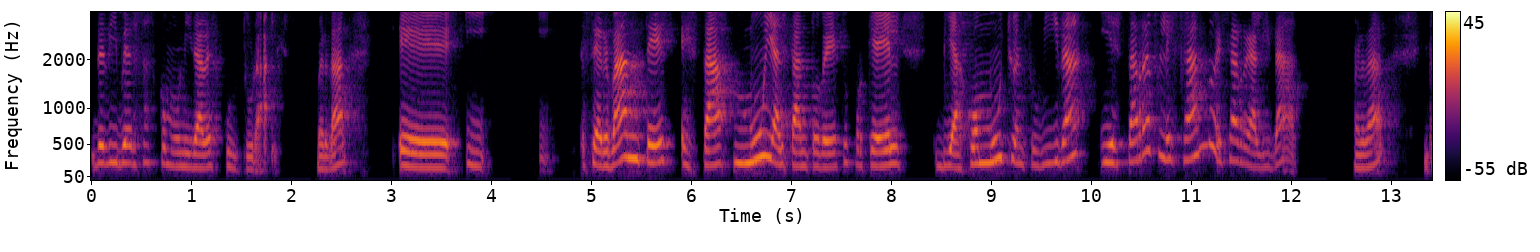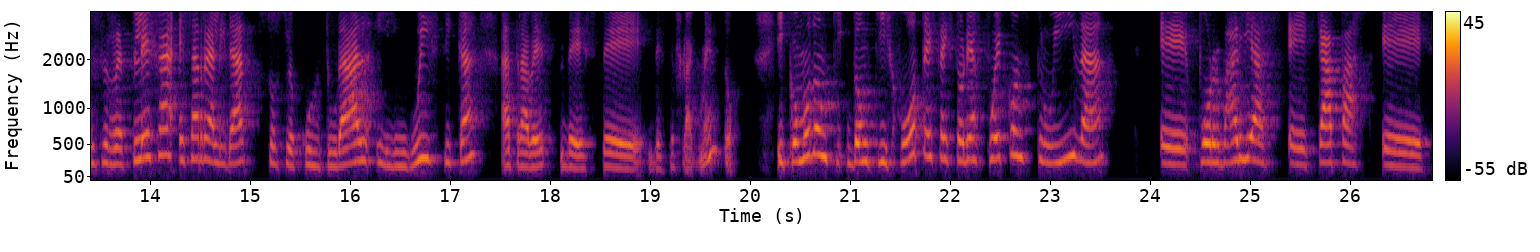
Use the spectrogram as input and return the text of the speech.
de diversas comunidades culturales, ¿verdad? Eh, y, Cervantes está muy al tanto de eso porque él viajó mucho en su vida y está reflejando esa realidad, ¿verdad? Entonces refleja esa realidad sociocultural, lingüística a través de este, de este fragmento. Y cómo Don, Quijote, esta historia fue construida eh, por varias eh, capas de,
